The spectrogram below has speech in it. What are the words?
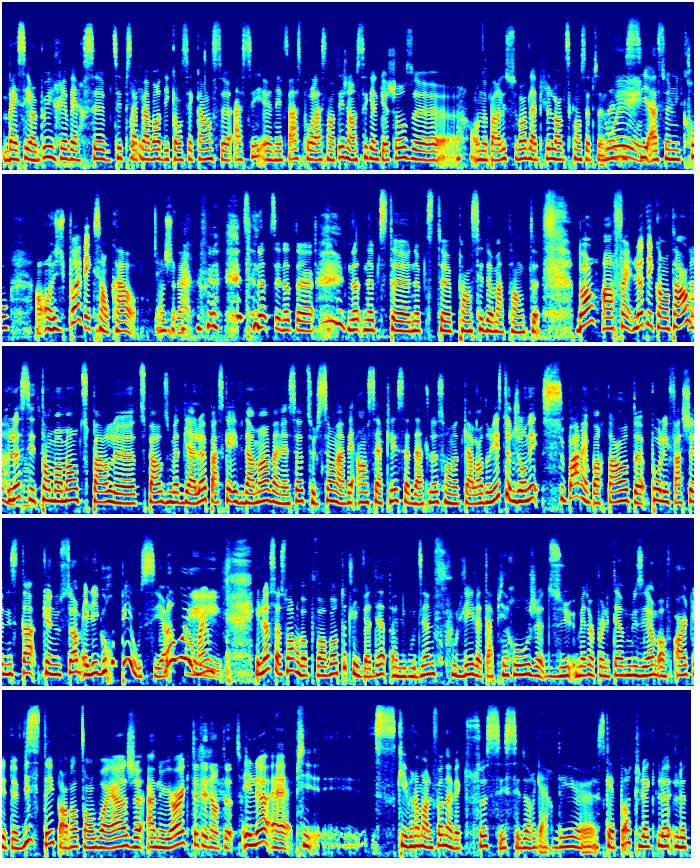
ben c'est un peu irréversible, tu sais, puis ça Oui. peut avoir des conséquences euh, assez euh, néfastes pour la santé. J'en sais quelque chose. euh, on a parlé souvent de la pilule anticonceptionnelle Oui. ici à ce micro. On, on joue pas avec son corps. Exact. c'est notre, c'est notre, euh, notre, notre petite, euh, notre petite pensée de ma tante. Bon, enfin, là, t'es contente. Ah, là, c'est ton moment où tu parles, tu parles du Met Gala parce que, évidemment, Vanessa, tu le sais, on avait encerclé cette date-là sur notre calendrier. C'est une journée super importante pour les fashionistas que nous sommes et les groupies aussi. hein, Ben quand même. oui. Et là, ce soir, on va pouvoir voir toutes les vedettes hollywoodiennes fouler le tapis rouge du Metropolitan Museum of Art que tu as visité pendant ton voyage à New York. Tout est dans tout. Et là, euh, puis ce qui est vraiment le fun avec tout ça, c'est de regarder euh, ce qu'elle porte. Le, le, le-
